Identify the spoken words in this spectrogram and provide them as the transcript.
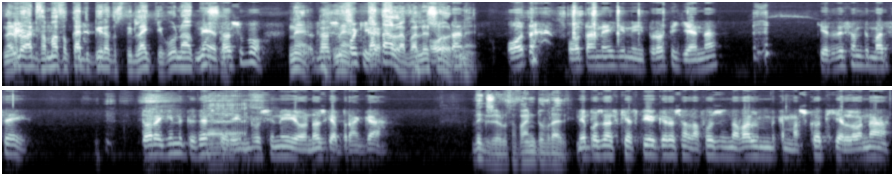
Να λέω, αν θα μάθω κάτι, πήρα το στυλάκι και εγώ να ακούσω. Ναι, θα σου πω. Ναι, θα σου ναι. πω και γι' αυτό. Κατάλαβα, λες ώρα, όταν, ναι. όταν, όταν έγινε η πρώτη γέννα, κερδίσαμε τη Μαρσέη. Τώρα γίνεται η δεύτερη. Μήπως είναι η Ιωνός για μπραγκά. Δεν ξέρω, θα φανεί το βράδυ. Μήπως να σκεφτεί ο κύριος Αλαφούζος να βάλουμε και μασκότ χελώνα;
